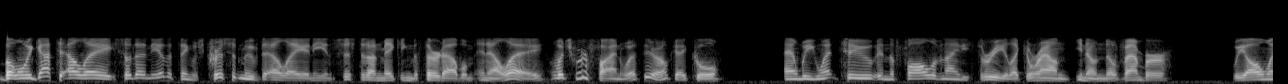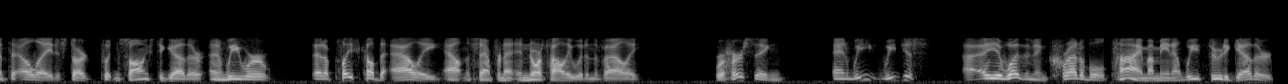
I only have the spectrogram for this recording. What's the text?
but when we got to L.A., so then the other thing was Chris had moved to L.A. and he insisted on making the third album in L.A., which we were fine with. You know, okay, cool. And we went to in the fall of '93, like around you know November we all went to LA to start putting songs together, and we were at a place called the Alley out in the San Fernando in North Hollywood in the Valley, rehearsing, and we we just I, it was an incredible time. I mean, we threw together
